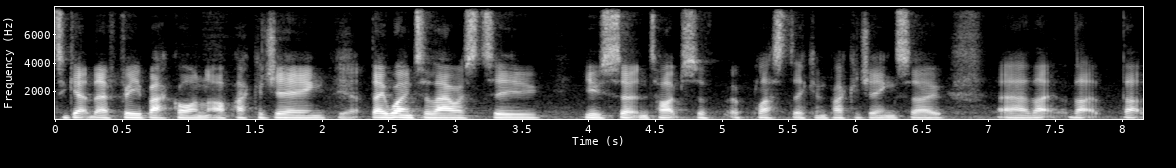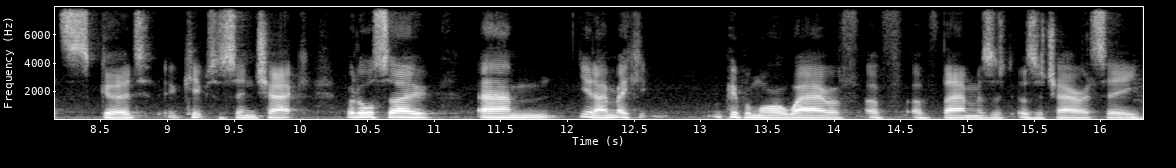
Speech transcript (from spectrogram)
to get their feedback on our packaging. Yeah. They won't allow us to use certain types of, of plastic and packaging, so uh, that that that's good. It keeps us in check, but also um, you know making people more aware of, of, of them as a, as a charity,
